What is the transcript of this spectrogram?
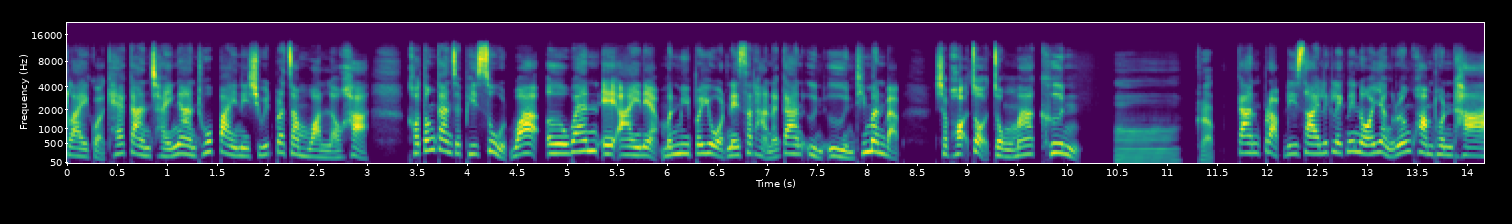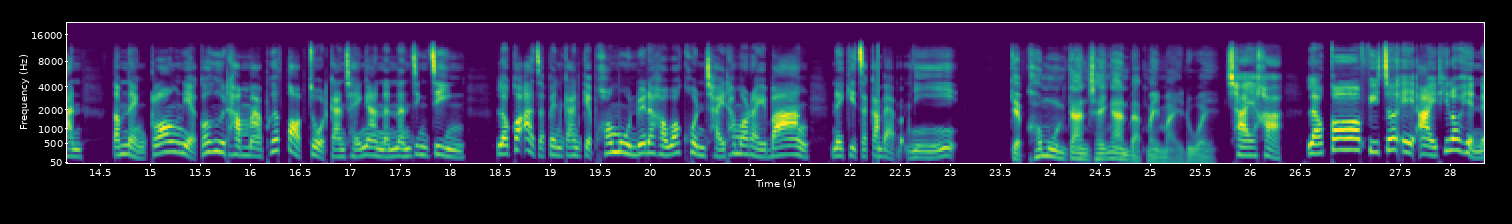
ไกลกว่าแค่การใช้งานทั่วไปในชีวิตประจำวันแล้วค่ะ เขาต้องการจะพิสูจน์ว่าเออแว่น AI เนี่ยมันมีประโยชน์ในสถานการณ์อื่น ๆ ที่มันแบบเฉพาะเจาะจงมากขึ้น อ๋อ ครับ การปรับดีไซน์เล็ก ๆ น้อยๆอย่างเรื่องความทนทาน ตำแหน่งกล้องเนี่ยก็คือทำมาเพื่อตอบโจทย์การใช้งานนั้นๆ จริงๆ แล้วก็อาจจะเป็นการเก็บข้อมูลด้วยนะคะ ว่าคนใช้ทำอะไรบ้าง ในกิจกรรมแบบนี้ เก็บข้อมูลการใช้งานแบบใหม่ ๆ ด้วย ใช่ค่ะ แล้วก็ฟีเจอร์ AI ที่เราเห็นใน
